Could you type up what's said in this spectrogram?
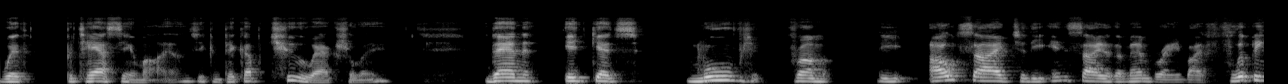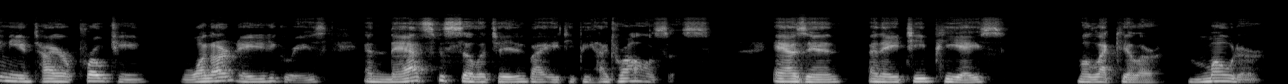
with potassium ions. You can pick up two actually. Then it gets moved from the outside to the inside of the membrane by flipping the entire protein 180 degrees, and that's facilitated by ATP hydrolysis, as in an ATPase molecular motor.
